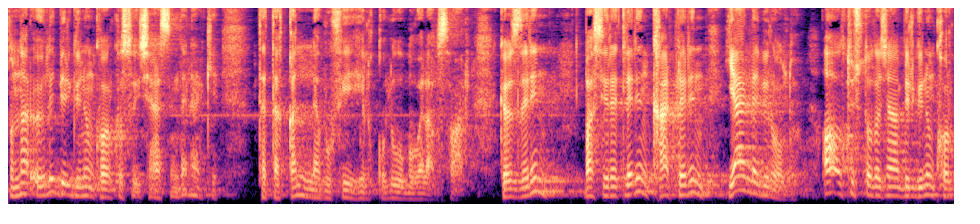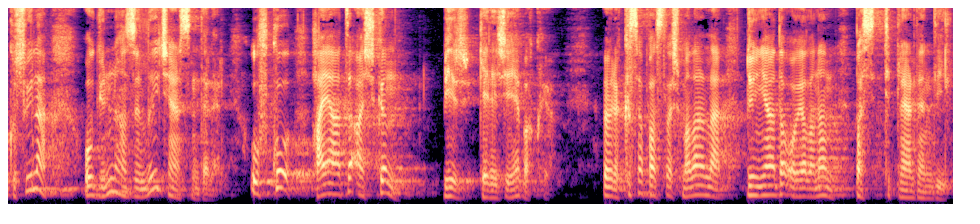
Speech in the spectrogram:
Bunlar öyle bir günün korkusu içerisindeler ki تَتَقَلَّبُ ف۪يهِ الْقُلُوبُ وَالْأَبْصَارِ Gözlerin, basiretlerin, kalplerin yerle bir oldu. Alt üst olacağı bir günün korkusuyla o günün hazırlığı içerisindeler. Ufku hayatı aşkın bir geleceğe bakıyor. Öyle kısa paslaşmalarla dünyada oyalanan basit tiplerden değil.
